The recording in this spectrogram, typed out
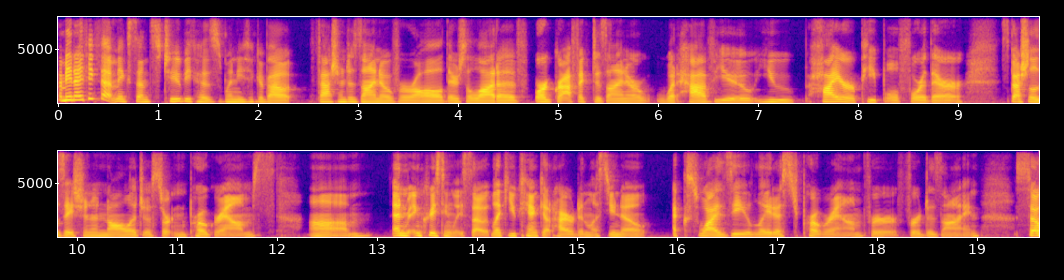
I mean, I think that makes sense too, because when you think about fashion design overall, there's a lot of, or graphic design or what have you, you hire people for their specialization and knowledge of certain programs. Um, and increasingly so. Like you can't get hired unless you know XYZ latest program for for design. So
